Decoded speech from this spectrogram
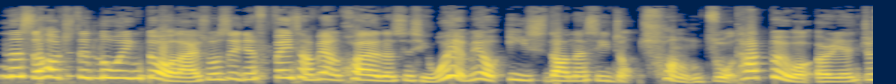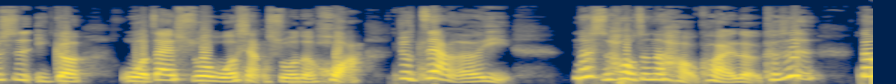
那时候就是录音对我来说是一件非常非常快乐的事情，我也没有意识到那是一种创作，它对我而言就是一个我在说我想说的话，就这样而已。那时候真的好快乐。可是当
